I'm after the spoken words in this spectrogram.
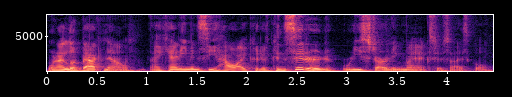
When I look back now, I can't even see how I could have considered restarting my exercise goal.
